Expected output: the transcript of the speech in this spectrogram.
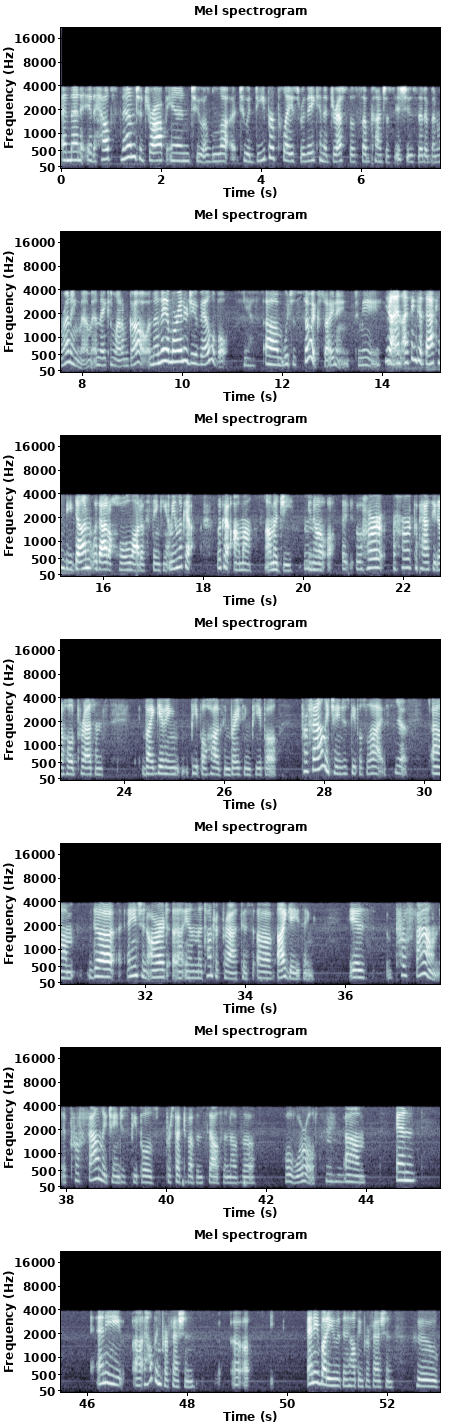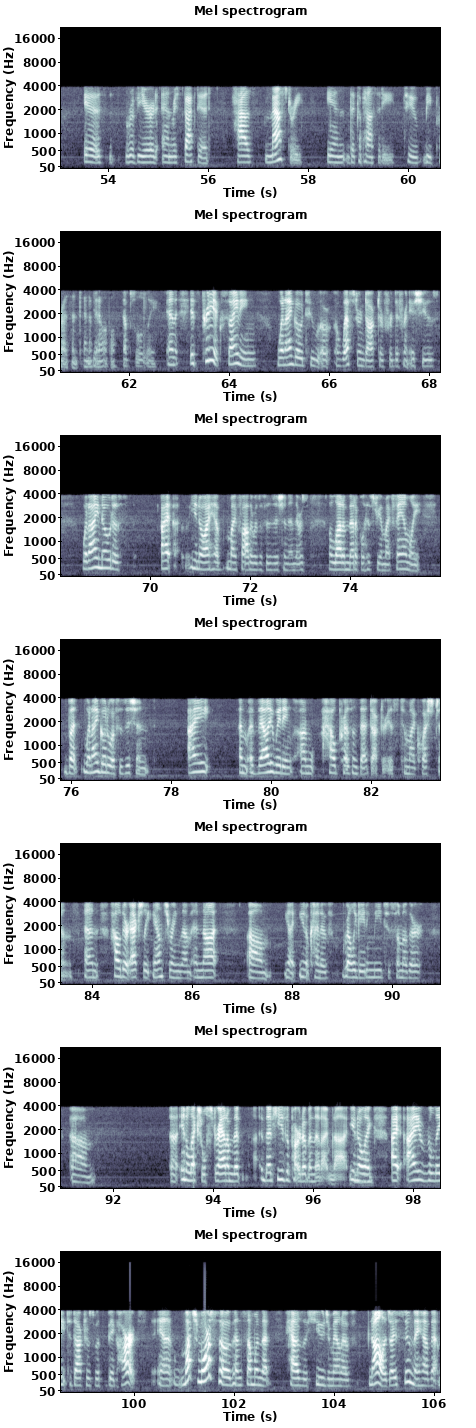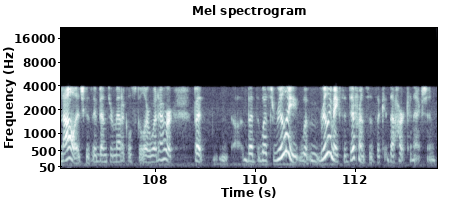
And then it helps them to drop into a lo- to a deeper place where they can address those subconscious issues that have been running them and they can let them go. And then they have more energy available. Yes. Um which is so exciting to me. Yeah, yeah, and i think that that can be done without a whole lot of thinking. I mean look at look at ama Ammachi mm-hmm. you know uh, her her capacity to hold presence by giving people hugs embracing people profoundly changes people's lives yes um, the ancient art uh, in the tantric practice of eye gazing is profound. It profoundly changes people's perspective of themselves and of the whole world. Mm-hmm. Um, and any uh, helping profession, uh, uh anybody who's in a helping profession who is revered and respected has mastery in the capacity to be present and available. Yeah, absolutely. And it's pretty exciting when I go to a, a Western doctor for different issues. What I notice, I you know I have my father was a physician and there's a lot of medical history in my family, but when I go to a physician, I am evaluating on how present that doctor is to my questions and how they're actually answering them and not um, you know, kind of relegating me to some other um, uh, intellectual stratum that that he's a part of and that I'm not. You know, mm-hmm. like I I relate to doctors with big hearts and much more so than someone that has a huge amount of knowledge. I assume they have that knowledge because they've been through medical school or whatever. But but what's really what really makes a difference is the the heart connection.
